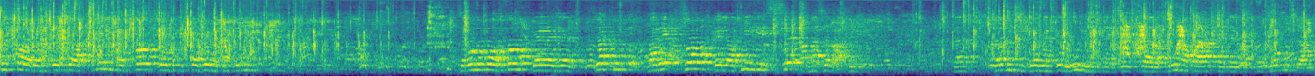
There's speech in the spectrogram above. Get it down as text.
vittoria in questa prima sforzo di stagione complimenti. Secondo posto per Jacob Arezzo della Vilis Maserati. Già vincitore anche lui in questa prima parte della stagione, già un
